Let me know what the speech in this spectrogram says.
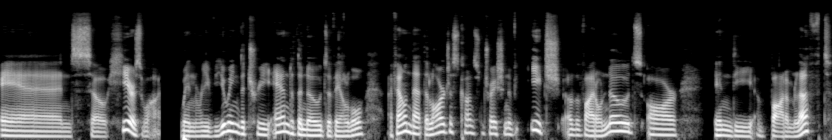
and so here's why. When reviewing the tree and the nodes available, I found that the largest concentration of each of the vital nodes are in the bottom left,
